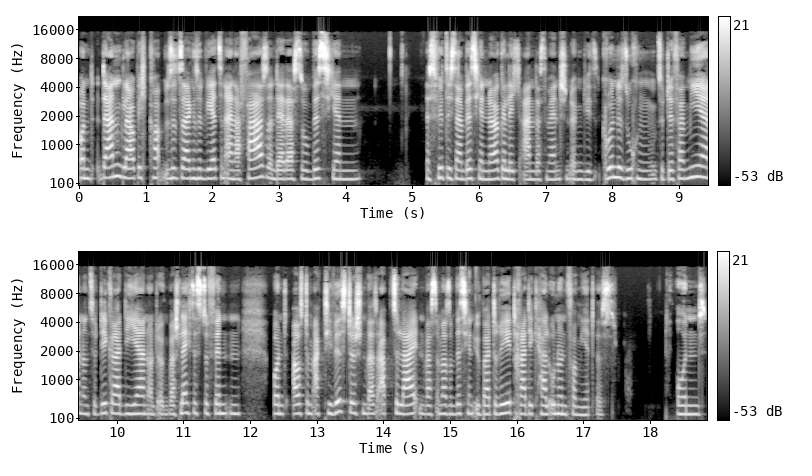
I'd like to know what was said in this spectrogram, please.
Und dann, glaube ich, kommt, sozusagen sind wir jetzt in einer Phase, in der das so ein bisschen, es fühlt sich so ein bisschen nörgelig an, dass Menschen irgendwie Gründe suchen zu diffamieren und zu degradieren und irgendwas Schlechtes zu finden und aus dem Aktivistischen was abzuleiten, was immer so ein bisschen überdreht, radikal uninformiert ist. Und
